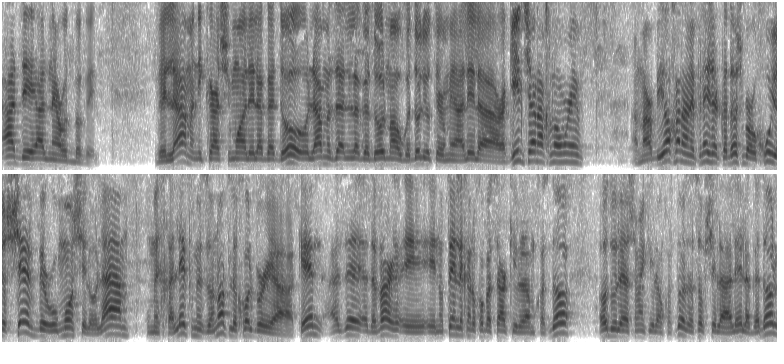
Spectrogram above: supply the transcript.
עד על נערות בבל. ולמה נקרא שמו הליל הגדול? למה זה הליל הגדול? מה הוא גדול יותר מהליל הרגיל שאנחנו אומרים? אמר בי יוחנן מפני שהקדוש ברוך הוא יושב ברומו של עולם ומחלק מזונות לכל בריאה, כן? אז זה הדבר, נותן לחם לכל בשר כאילו לעם חסדו, הודו להשמיים כאילו לעם חסדו, זה הסוף של ההלל הגדול.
